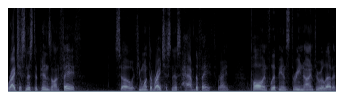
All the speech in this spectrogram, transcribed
Righteousness depends on faith. So if you want the righteousness, have the faith, right? Paul in Philippians 3 9 through 11.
